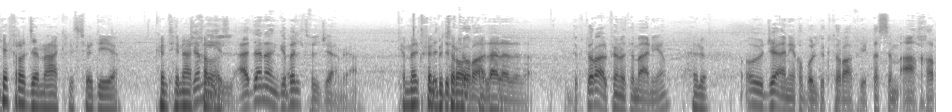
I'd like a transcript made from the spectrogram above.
كيف رجع معك للسعودية؟ كنت هناك جميل. عاد أنا انقبلت في الجامعة. كملت في البترول لا. لا لا لا. الدكتوراه 2008 حلو. وجاءني قبول دكتوراه في قسم آخر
